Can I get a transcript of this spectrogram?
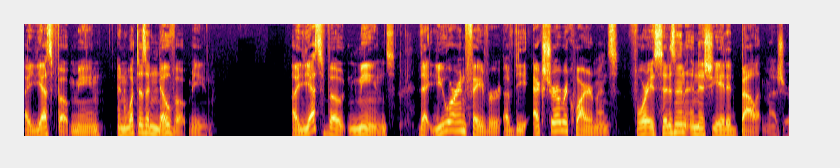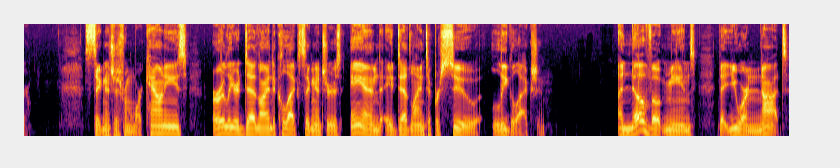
a yes vote mean, and what does a no vote mean? A yes vote means that you are in favor of the extra requirements for a citizen initiated ballot measure. Signatures from more counties, earlier deadline to collect signatures, and a deadline to pursue legal action. A no vote means that you are not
